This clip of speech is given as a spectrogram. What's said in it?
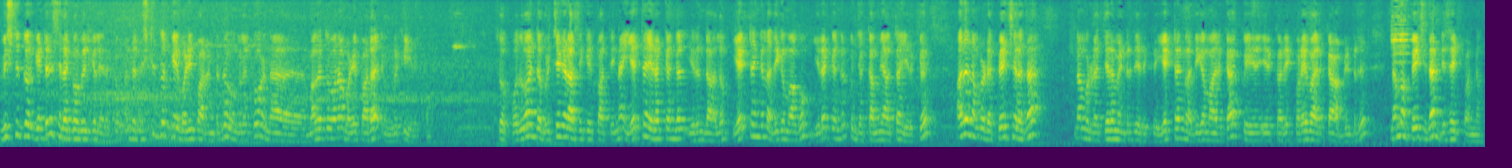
விஷ்ணு துர்கைன்றது சில கோவில்கள் இருக்கும். அந்த விஷ்ணு துர்கை வழிபாடுன்றது உங்களுக்கு ஒரு ந- மகத்துவமான வழிபாடாக உங்களுக்கு இருக்கும். ஸோ பொதுவாக இந்த விருச்சிக ராசிக்கு பார்த்தீங்கன்னா ஏற்ற இறக்கங்கள் இருந்தாலும் ஏற்றங்கள் அதிகமாகும் இறக்கங்கள் கொஞ்சம் கம்மியாக தான் இருக்குது அது நம்மளோட பேச்சில் தான் நம்மளோட திறமைன்றது இருக்குது ஏற்றங்கள் அதிகமாக இருக்கா குறைவாக குறை- இருக்கா அப்படின்றது நம்ம பேச்சு தான் டிசைட் பண்ணும்.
